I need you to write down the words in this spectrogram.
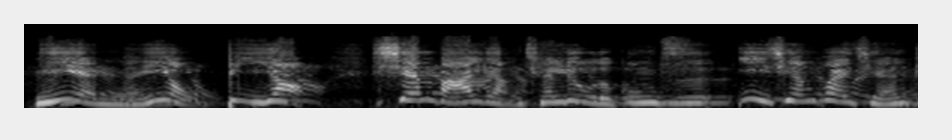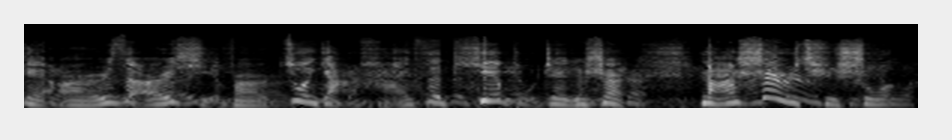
你也没有必要先把两千六的工资一千块钱给儿子儿媳妇儿做养孩子贴补这个事儿拿事儿去说，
